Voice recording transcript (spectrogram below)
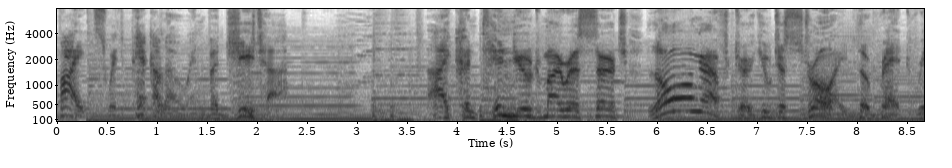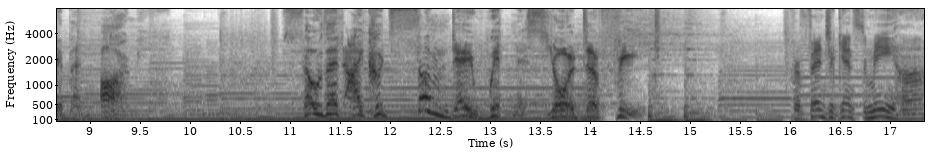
fights with Piccolo and Vegeta, I continued my research long after you destroyed the Red Ribbon Army. So that I could someday witness your defeat. Revenge against me, huh?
